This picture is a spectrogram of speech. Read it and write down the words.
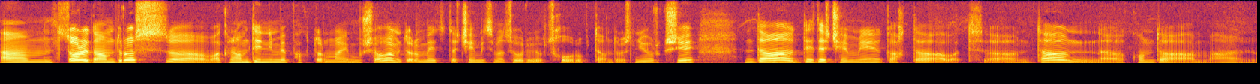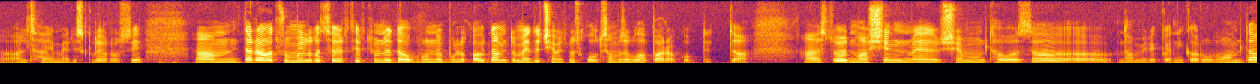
სწორედ ამ დროს აქ რამდენიმე ფაქტორმა იმუშავა, იმიტომ რომ მეც და ჩემი ძმაც ორივე ცხოვრობთ ამ დროს ნიუ-იორკში და დედა ჩემი გახდა ავად და ქონდა ალცჰაიმერის სკლეროზი. და რაღაც რომელიღაცა ერთ-ერთი უნდა დაუბრუნებულიყავი და ამიტომ მე და ჩემი ძმაც ყოველთვის ამაზე ვლაპარაკობდით და აა სწორედ მაშინ მე შემომთავაზა ამერიკანი კარურვამ და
